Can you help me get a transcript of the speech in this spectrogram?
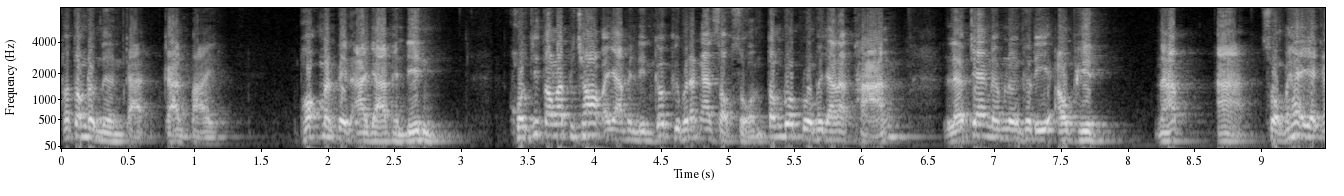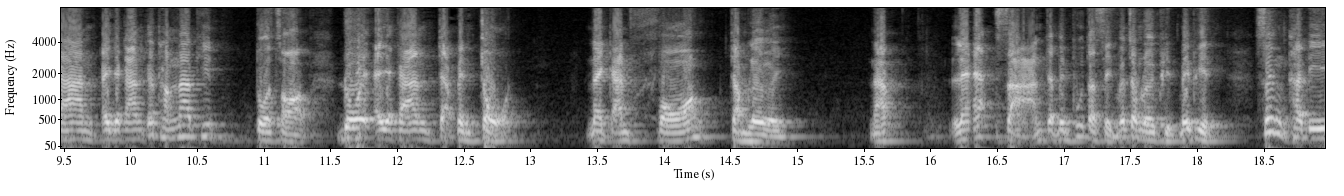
ก็ต้องดำเนินการการไป เพราะมันเป็นอาญาแผ่นดิน คนที่ต้องรับผิดชอบอาญาแผ่นดิน ก็คือพนักงานสอบสวนต้องรวบรวมพยานหลักฐาน แล้วแจ้งดำเนินคดีเอาผิดนะครับอ่าส่งไปให้อัยการอัยการก็ทำหน้าที่ ตรวจสอบ โดยอัยการจะเป็นโจทย์ในการฟ้องจำเลยนะครับและศาลจะเป็นผู้ตัดสินว่าจำเลยผิดไม่ผิด ซึ่งคดี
